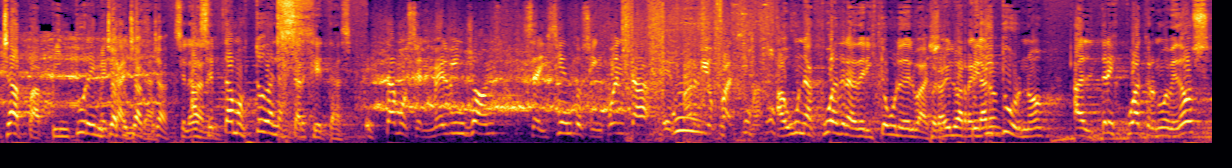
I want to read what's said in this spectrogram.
chapa, pintura y Escuchá, mecánica. escuchá, escuchá, se la dan. Aceptamos todas las tarjetas. Estamos en Melvin Jones, 650, en Barrio Fátima, a una cuadra de Aristóbulo del Valle. Pero ahí lo arreglaron. Pedí turno al 3492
